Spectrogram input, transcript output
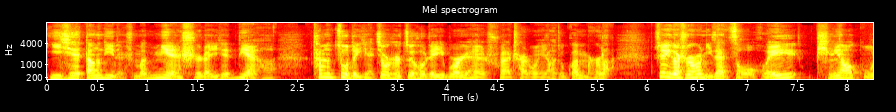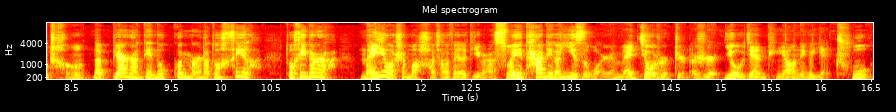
一些当地的什么面食的一些店哈，他们做的也就是最后这一波人出来吃点东西，然后就关门了。这个时候你再走回平遥古城，那边上店都关门了，都黑了，都黑灯了，没有什么好消费的地方。所以他这个意思，我认为就是指的是又见平遥那个演出。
